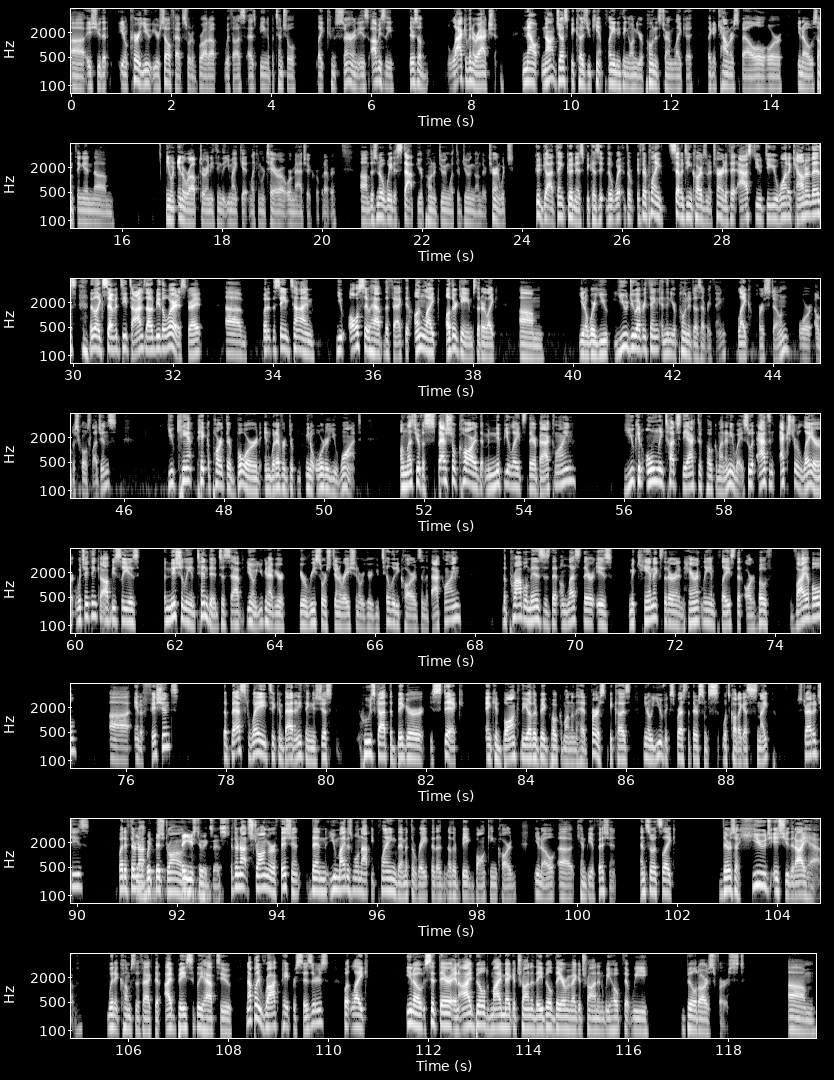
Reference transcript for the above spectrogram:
uh, issue that you know, Curry, you yourself have sort of brought up with us as being a potential like concern is obviously there's a lack of interaction. Now, not just because you can't play anything on your opponent's turn, like a like a counter spell or you know something in um, you know an interrupt or anything that you might get like in Runeterra or Magic or whatever. Um, there's no way to stop your opponent doing what they're doing on their turn. Which, good God, thank goodness, because it, the, the if they're playing 17 cards in a turn, if it asked you, do you want to counter this like 17 times, that would be the worst, right? Um, but at the same time, you also have the fact that unlike other games that are like um you know where you you do everything and then your opponent does everything like hearthstone or elder scrolls legends you can't pick apart their board in whatever you know order you want. Unless you have a special card that manipulates their backline you can only touch the active pokemon anyway. So it adds an extra layer which i think obviously is initially intended to have you know you can have your your resource generation or your utility cards in the back line. The problem is is that unless there is mechanics that are inherently in place that are both viable uh, and efficient, the best way to combat anything is just who's got the bigger stick and can bonk the other big Pokemon in the head first. Because you know you've expressed that there's some what's called, I guess, snipe strategies but if they're yeah, not the, strong, they used to exist. If they're not strong or efficient, then you might as well not be playing them at the rate that another big bonking card, you know, uh, can be efficient. And so it's like there's a huge issue that I have when it comes to the fact that I basically have to not play rock paper scissors, but like you know, sit there and I build my Megatron and they build their Megatron and we hope that we build ours first. Um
